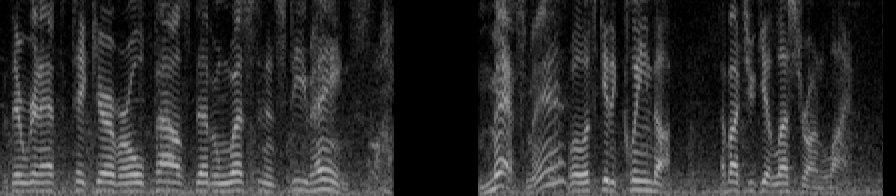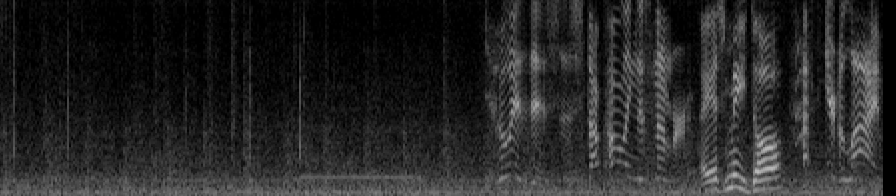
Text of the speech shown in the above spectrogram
But then we're gonna have to take care of our old pals Devin Weston and Steve Haines. Mess, man. Well, let's get it cleaned up. How about you get Lester on the line? Who is this? Uh, stop calling this number. Hey, it's me, dawg. You're alive.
